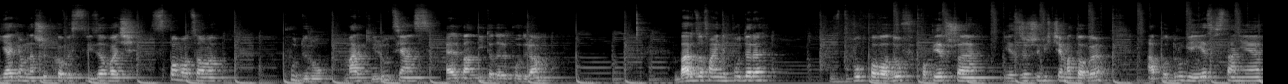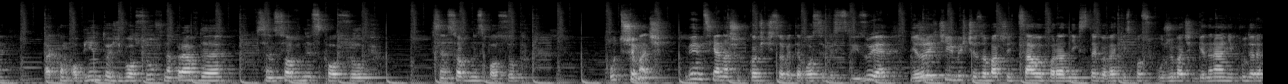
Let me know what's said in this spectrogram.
jak ją na szybko wystylizować z pomocą pudru marki Lucians El Bandito del Pudro. Bardzo fajny puder z dwóch powodów. Po pierwsze jest rzeczywiście matowy, a po drugie jest w stanie taką objętość włosów naprawdę w sensowny sposób, w sensowny sposób utrzymać. Więc ja na szybkości sobie te włosy wystylizuję. Jeżeli chcielibyście zobaczyć cały poradnik z tego, w jaki sposób używać generalnie puder,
